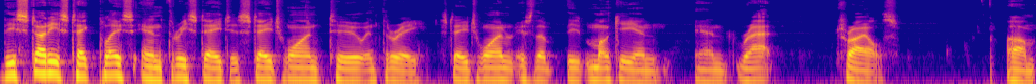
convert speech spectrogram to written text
these studies take place in three stages stage one, two, and three. Stage one is the, the monkey and, and rat trials. Um,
